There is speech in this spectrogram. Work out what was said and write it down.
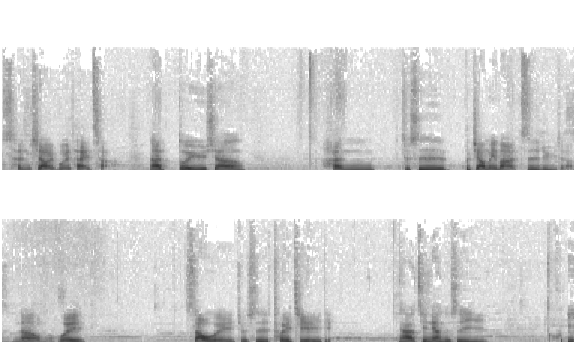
成效也不会太差。那对于像很就是比较没办法自律的，那我们会稍微就是退阶一点。那尽量就是以一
